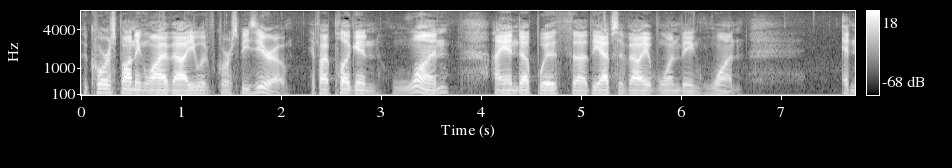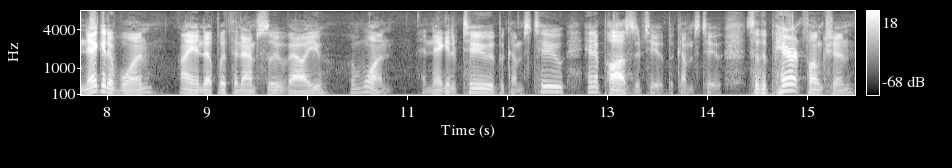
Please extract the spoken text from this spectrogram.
the corresponding y value would of course be 0. If I plug in 1, I end up with uh, the absolute value of 1 being 1. At negative 1, I end up with an absolute value of 1. And negative 2, it becomes 2, and a positive 2, it becomes 2. So the parent function,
